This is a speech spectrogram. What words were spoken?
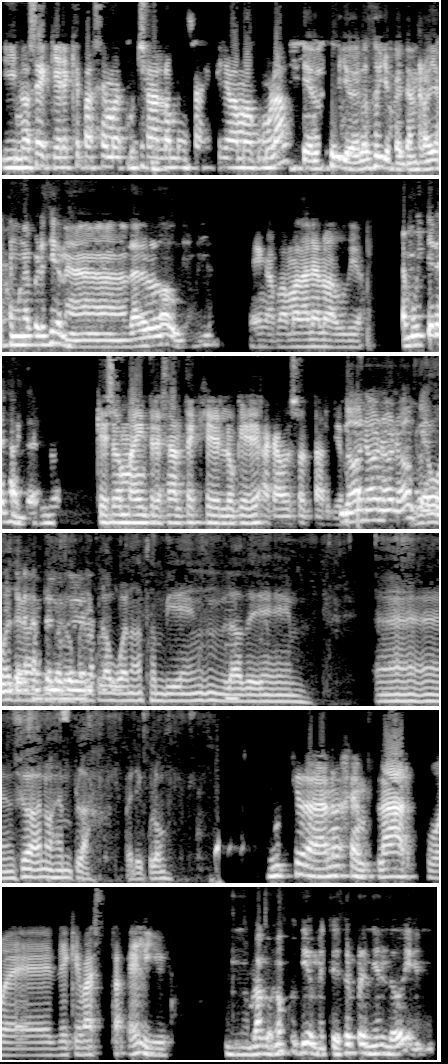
Y no sé, ¿quieres que pasemos a escuchar los mensajes que llevamos acumulados? Es lo tuyo, es lo tuyo, que te enrollas como una persiana, dale los audios. Venga, vamos a darle a los audios. Es muy interesante. Que son más interesantes que lo que acabo de soltar yo. No, no, no, no, que es muy interesante lo películas buenas también, la de eh, Ciudadanos Ejemplar, peliculón. Un ciudadano ejemplar, pues, ¿de qué va esta peli? No la conozco, tío, me estoy sorprendiendo hoy. ¿eh?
